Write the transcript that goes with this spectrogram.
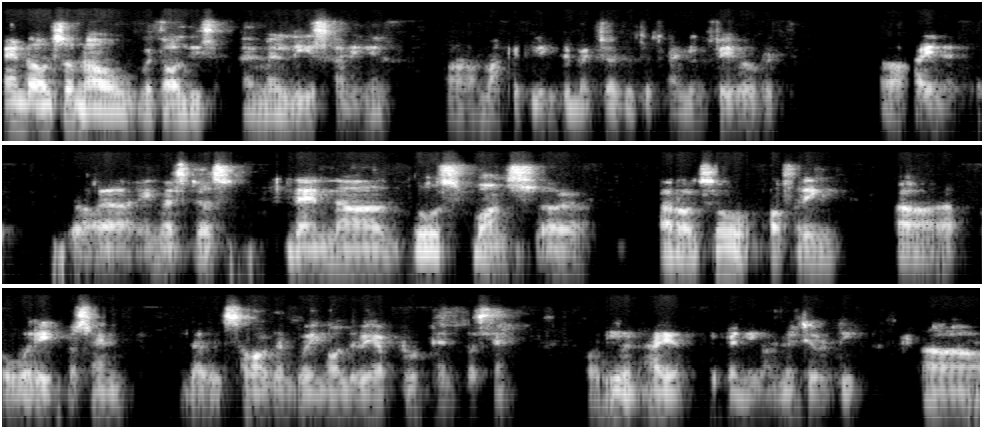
And also now with all these MLDs coming in, uh, market linked debentures, which is finding favor with uh, high net uh, investors, then uh, those bonds uh, are also offering over 8% levels, some of them going all the way up to 10% or even higher, depending on maturity. Uh,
